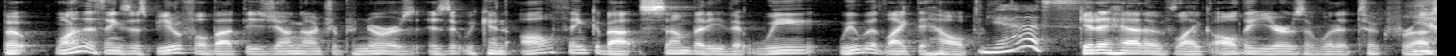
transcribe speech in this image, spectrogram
But one of the things that's beautiful about these young entrepreneurs is that we can all think about somebody that we we would like to help Yes. get ahead of like all the years of what it took for us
